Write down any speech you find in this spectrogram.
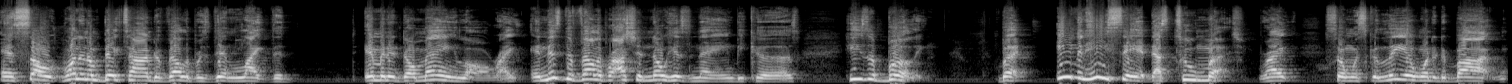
And so one of them big time developers didn't like the eminent domain law, right? And this developer, I should know his name because he's a bully. But even he said that's too much, right? So when Scalia wanted to buy,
